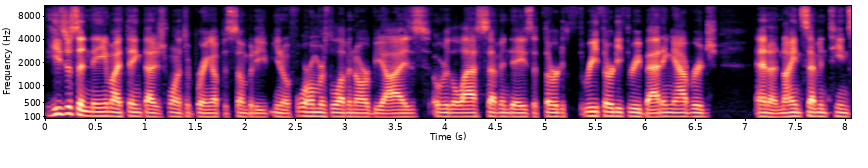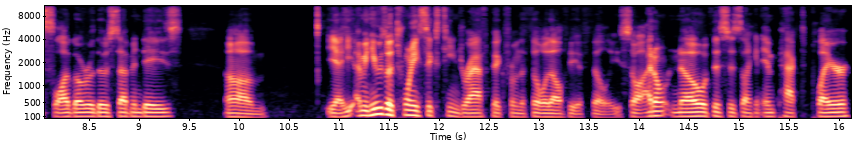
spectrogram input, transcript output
he's just a name I think that I just wanted to bring up as somebody, you know, four homers, 11 RBIs over the last seven days, a 30, 333 batting average, and a 917 slug over those seven days. Um, yeah, he, I mean, he was a 2016 draft pick from the Philadelphia Phillies. So I don't know if this is like an impact player,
